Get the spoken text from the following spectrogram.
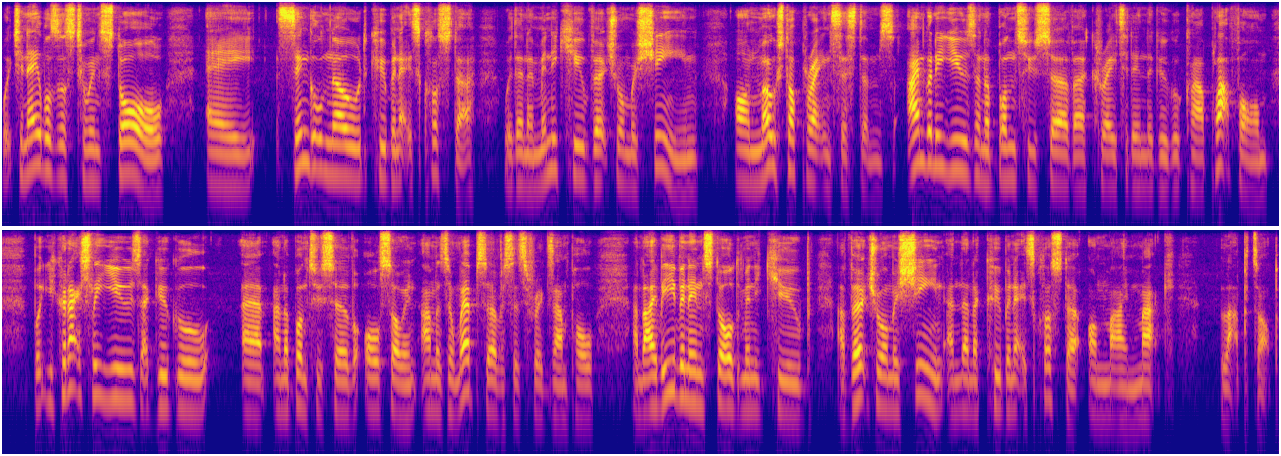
which enables us to install a single node Kubernetes cluster within a Minikube virtual machine on most operating systems. I'm going to use an Ubuntu server created in the Google Cloud Platform, but you can actually use a Google uh, an Ubuntu server also in Amazon Web Services, for example, and I've even installed Minikube, a virtual machine, and then a Kubernetes cluster on my Mac laptop.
